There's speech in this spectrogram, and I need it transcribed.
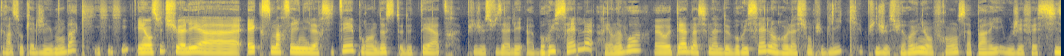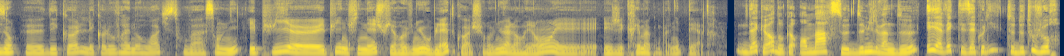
grâce auquel j'ai eu mon bac. et ensuite, je suis allée à Aix-Marseille Université pour un dust de théâtre. Puis je suis allée à Bruxelles, rien à voir, euh, au Théâtre National de Bruxelles en relations publiques. Puis je suis revenue en France, à Paris, où j'ai fait six ans euh, d'école, l'école Auvray-Norrois qui se trouve à Saint-Denis. Et puis, euh, et puis, in fine, je suis revenue au Bled, quoi. Je suis revenue à Lorient et, et j'ai créé ma compagnie de théâtre. D'accord, donc en mars 2022, et avec tes acolytes de toujours.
